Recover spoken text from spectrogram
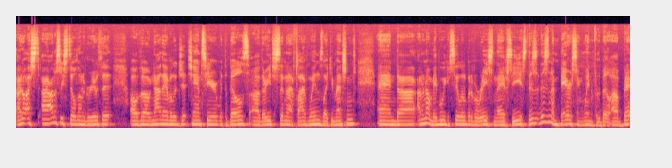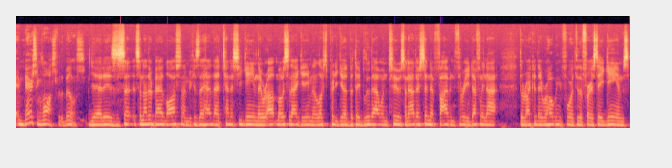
I don't. I, I, honestly still don't agree with it. Although now they have a legit chance here with the Bills. Uh, they're each sitting at five wins, like you mentioned, and uh, I don't know. Maybe we could see a little bit of a race in the AFC East. This, this is an embarrassing win for the Bills. Uh, ba- embarrassing loss for the Bills. Yeah, it is. It's, a, it's another bad loss for them because they had that Tennessee game. They were up most of that game and it looked pretty good, but they blew that one too. So now they're sitting at five and three. Definitely not the record they were hoping for through the first eight games.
